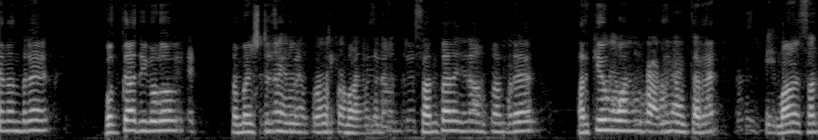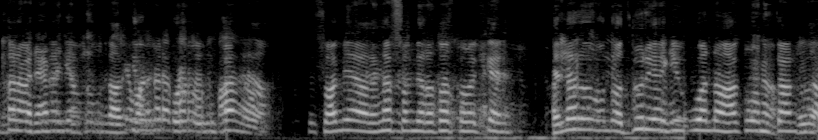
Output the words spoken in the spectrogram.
ಏನಂದ್ರೆ ಭಕ್ತಾದಿಗಳು ತಮ್ಮ ಇಷ್ಟ ಸಂತಾನ ಇಲ್ಲ ಅಂತಂದ್ರೆ ಹರಕೆ ಹೂವನ್ನು ಸಂತಾನ ಸ್ವಾಮಿಯ ರಂಗನಾಥ ಸ್ವಾಮಿಯ ರಥೋತ್ಸವಕ್ಕೆ ಎಲ್ಲರೂ ಒಂದು ಅದ್ದೂರಿಯಾಗಿ ಹೂವನ್ನು ಹಾಕುವ ಮುಖಾಂತರ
